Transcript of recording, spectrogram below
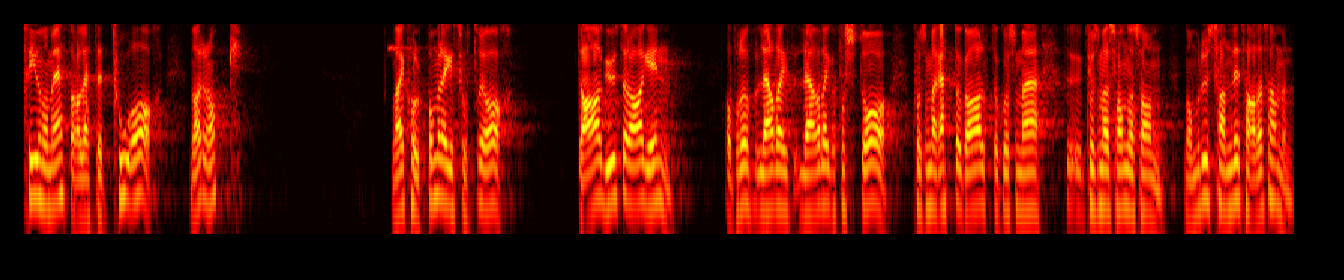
300 meter eller etter to år Nå er det nok. Nå har jeg holdt på med deg i to-tre år. Dag ut og dag inn. Og prøv å lære deg, lære deg, å forstå hva som er rett og galt, og hva som, er, hva som er sånn og sånn. Nå må du sannelig ta deg sammen.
